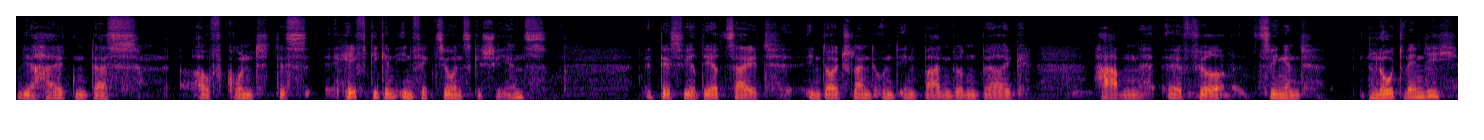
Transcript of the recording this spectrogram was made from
Wir halten das aufgrund des heftigen Infektionsgeschehens, das wir derzeit in Deutschland und in Baden-Württemberg haben, äh, für zwingend notwendig.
